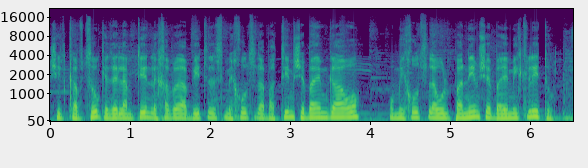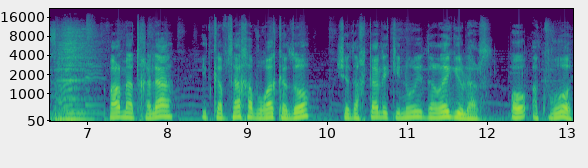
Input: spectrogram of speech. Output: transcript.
שהתכווצו כדי להמתין לחברי הביטלס מחוץ לבתים שבהם גרו ומחוץ לאולפנים שבהם הקליטו. כבר מההתחלה התכווצה חבורה כזו שזכתה לכינוי The Regulars, או הקבועות,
